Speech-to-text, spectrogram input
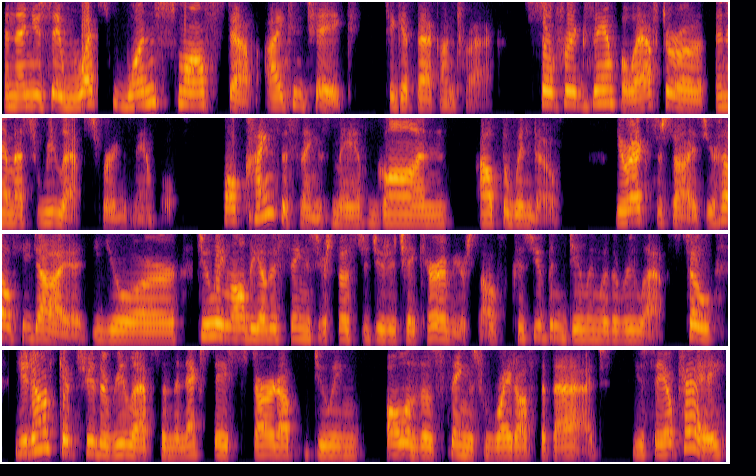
And then you say, what's one small step I can take to get back on track? So, for example, after a, an MS relapse, for example, all kinds of things may have gone out the window your exercise, your healthy diet, you're doing all the other things you're supposed to do to take care of yourself because you've been dealing with a relapse. So you don't get through the relapse and the next day start up doing all of those things right off the bat. You say, okay,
